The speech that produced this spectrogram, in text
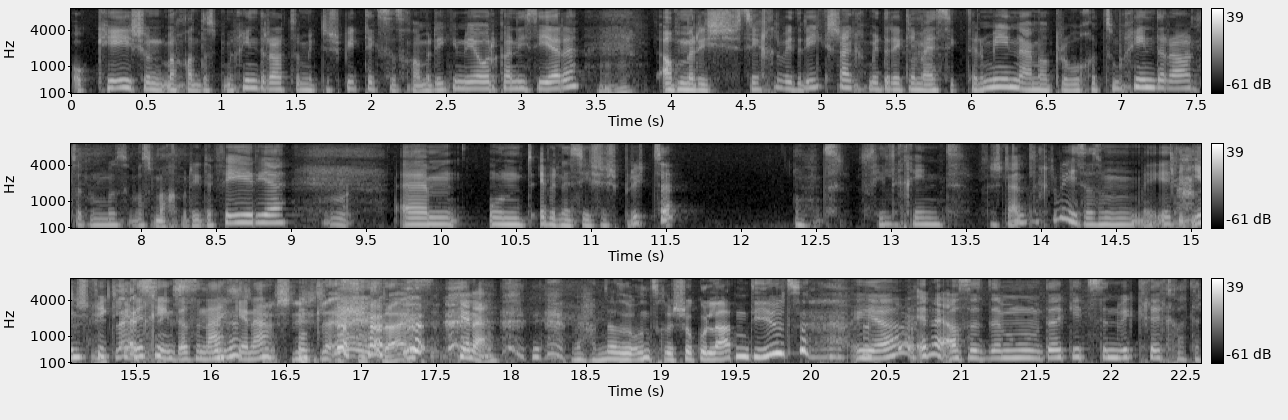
okay ist und man kann das beim Kinderarzt und mit der Spitex, das kann man irgendwie organisieren. Mhm. Aber man ist sicher wieder eingeschränkt mit regelmäßigen Terminen, einmal pro Woche zum Kinderarzt oder muss, was macht man in der Ferien. Mhm. Ähm, und eben, es ist eine Spritze. Und viele Kinder, verständlicherweise, also jede Impfung bei Kinder, also nein, genau. Das ist nicht lässig, nein. genau. Wir haben da so unsere Schokoladendeals. ja, eben, also da, da gibt es dann wirklich, oder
